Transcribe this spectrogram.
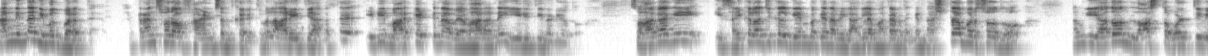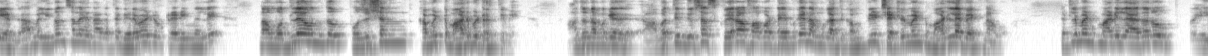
ನನ್ನಿಂದ ನಿಮಗ್ ಬರುತ್ತೆ. ಟ್ರಾನ್ಸ್ಫರ್ ಆಫ್ ಹ್ಯಾಂಡ್ಸ್ ಅಂತ ಕರಿತೀವಲ್ಲ, ಆ ರೀತಿ ಆಗುತ್ತೆ. ಇಡೀ ಮಾರ್ಕೆಟ್ನ ವ್ಯವಹಾರನೇ ಈ ರೀತಿ ನಡೆಯೋದು. ಸೊ ಹಾಗಾಗಿ ಈ ಸೈಕಲಾಜಿಕಲ್ ಗೇಮ್ ಬಗ್ಗೆ ನಾವು ಈಗಾಗಲೇ ಮಾತಾಡ್ದಂಗೆ ನಷ್ಟ ಬರ್ಸೋದು ನಮ್ಗೆ ಯಾವ್ದೋ ಒಂದು ಲಾಸ್ ತಗೊಳ್ತೀವಿ ಅಂದ್ರೆ, ಆಮೇಲೆ ಇನ್ನೊಂದ್ಸಲ ಏನಾಗುತ್ತೆ ಡೆರಿವೇಟಿವ್ ಟ್ರೇಡಿಂಗ್ನಲ್ಲಿ ನಾವು ಮೊದಲೇ ಒಂದು ಪೊಸಿಷನ್ ಕಮಿಟ್ ಮಾಡ್ಬಿಟ್ಟಿರ್ತೀವಿ. ಅದು ನಮಗೆ ಅವತ್ತಿನ ದಿವಸ ಸ್ಕ್ವೇರ್ ಆಫ್ ಆಗೋ ಟೈಮ್ಗೆ ನಮ್ಗೆ ಅದು ಕಂಪ್ಲೀಟ್ ಸೆಟಲ್ಮೆಂಟ್ ಮಾಡಲೇಬೇಕು ನಾವು. ಸೆಟಲ್ಮೆಂಟ್ ಮಾಡಿಲ್ಲ ಯಾವ್ದಾದ್ರು ಈ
